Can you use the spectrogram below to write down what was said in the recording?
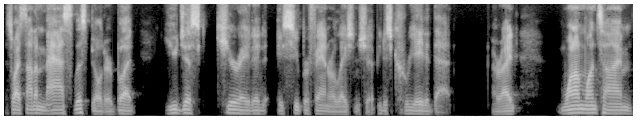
that's why it's not a mass list builder, but you just curated a super fan relationship. You just created that. All right. One on one time,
